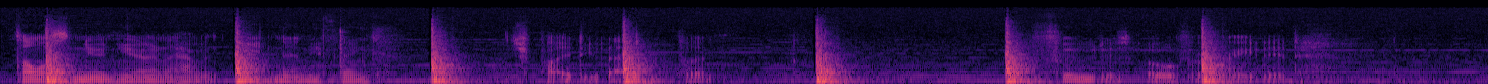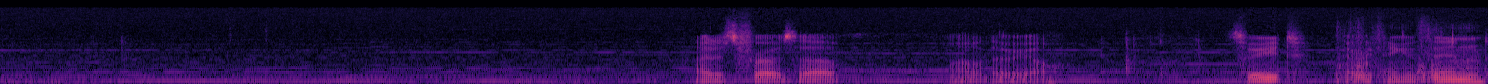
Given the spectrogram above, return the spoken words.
It's almost noon here and I haven't eaten anything. I should probably do that, but food is overrated. I just froze up. Oh, there we go. Sweet. Everything is in.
